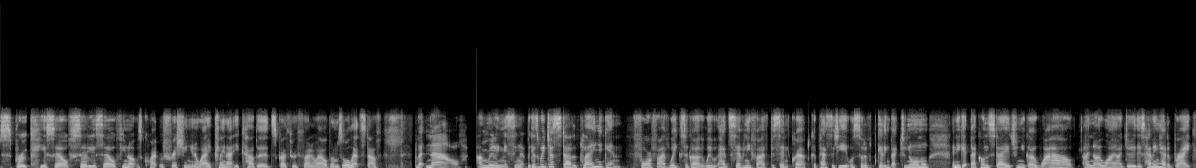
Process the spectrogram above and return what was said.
spruik yourself, sell yourself. You know, it was quite refreshing in a way. Clean out your cupboards, go through photo albums, all that stuff. But now I'm really missing it because we just started playing again four or five weeks ago. We had 75% crowd capacity. It was sort of getting back to normal. And you get back on stage and you go, wow, I know why I do this. Having had a break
